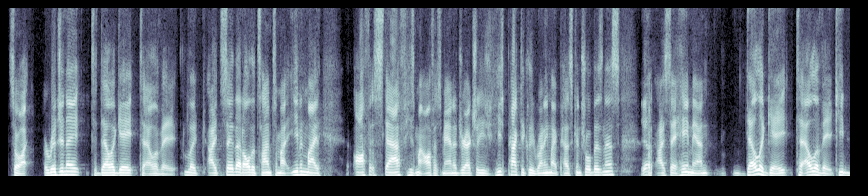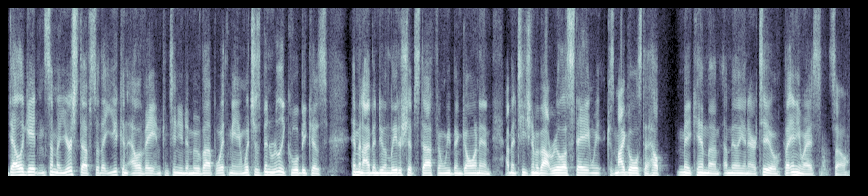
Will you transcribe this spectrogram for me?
So I originate to delegate to elevate. Like I say that all the time to my, even my office staff. He's my office manager. Actually, he's, he's practically running my pest control business. Yeah. I say, Hey man, delegate to elevate, keep delegating some of your stuff so that you can elevate and continue to move up with me. And which has been really cool because him and I've been doing leadership stuff and we've been going and I've been teaching him about real estate. And we, cause my goal is to help make him a, a millionaire too. But anyways, so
